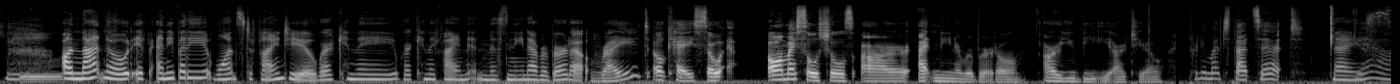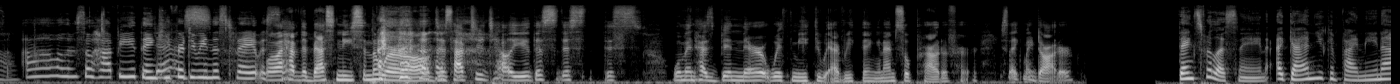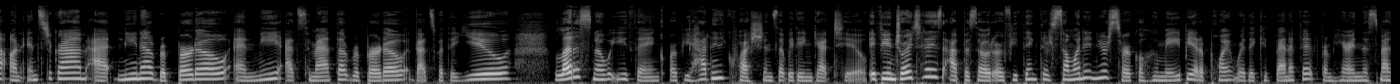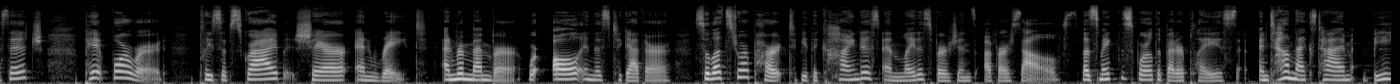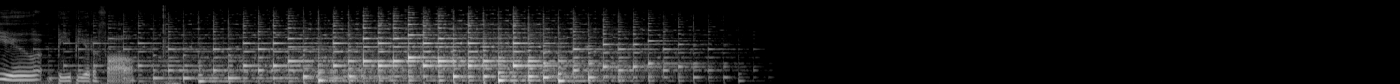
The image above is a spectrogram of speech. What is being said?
on that note, if anybody wants to find you, where can they where can they find Miss Nina Ruberto? Right. Okay. So all my socials are at Nina Ruberto, R U B E R T O. Pretty much that's it. Nice. Yeah. Oh, well, I'm so happy. Thank yes. you for doing this today. It was well, so- I have the best niece in the world. Just have to tell you, this this this woman has been there with me through everything, and I'm so proud of her. She's like my daughter. Thanks for listening. Again, you can find Nina on Instagram at Nina Ruberto and me at Samantha Ruberto. That's with a U. Let us know what you think or if you had any questions that we didn't get to. If you enjoyed today's episode or if you think there's someone in your circle who may be at a point where they could benefit from hearing this message, pay it forward. Please subscribe, share, and rate. And remember, we're all in this together, so let's do our part to be the kindest and lightest versions of ourselves. Let's make this world a better place. Until next time, be you, be beautiful.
